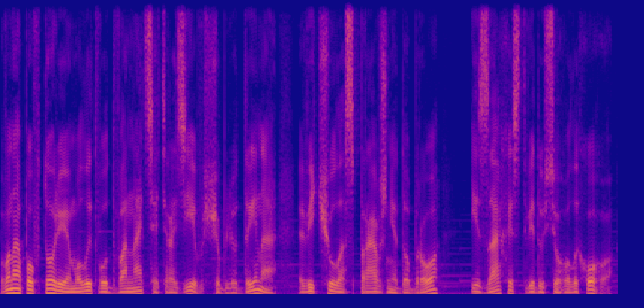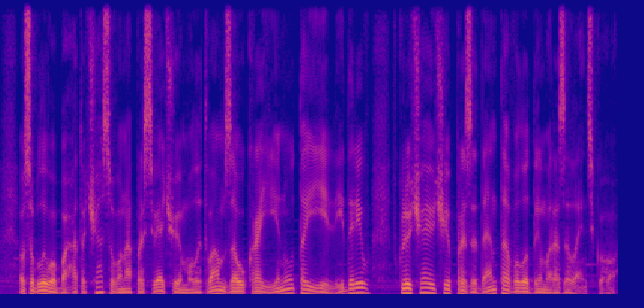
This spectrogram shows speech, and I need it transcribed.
Вона повторює молитву 12 разів, щоб людина відчула справжнє добро і захист від усього лихого. Особливо багато часу вона присвячує молитвам за Україну та її лідерів, включаючи президента Володимира Зеленського.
